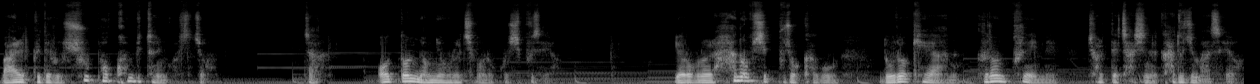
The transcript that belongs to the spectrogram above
말 그대로 슈퍼컴퓨터인 것이죠. 자, 어떤 명령어를 집어넣고 싶으세요? 여러분을 한없이 부족하고 노력해야 하는 그런 프레임에 절대 자신을 가두지 마세요.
